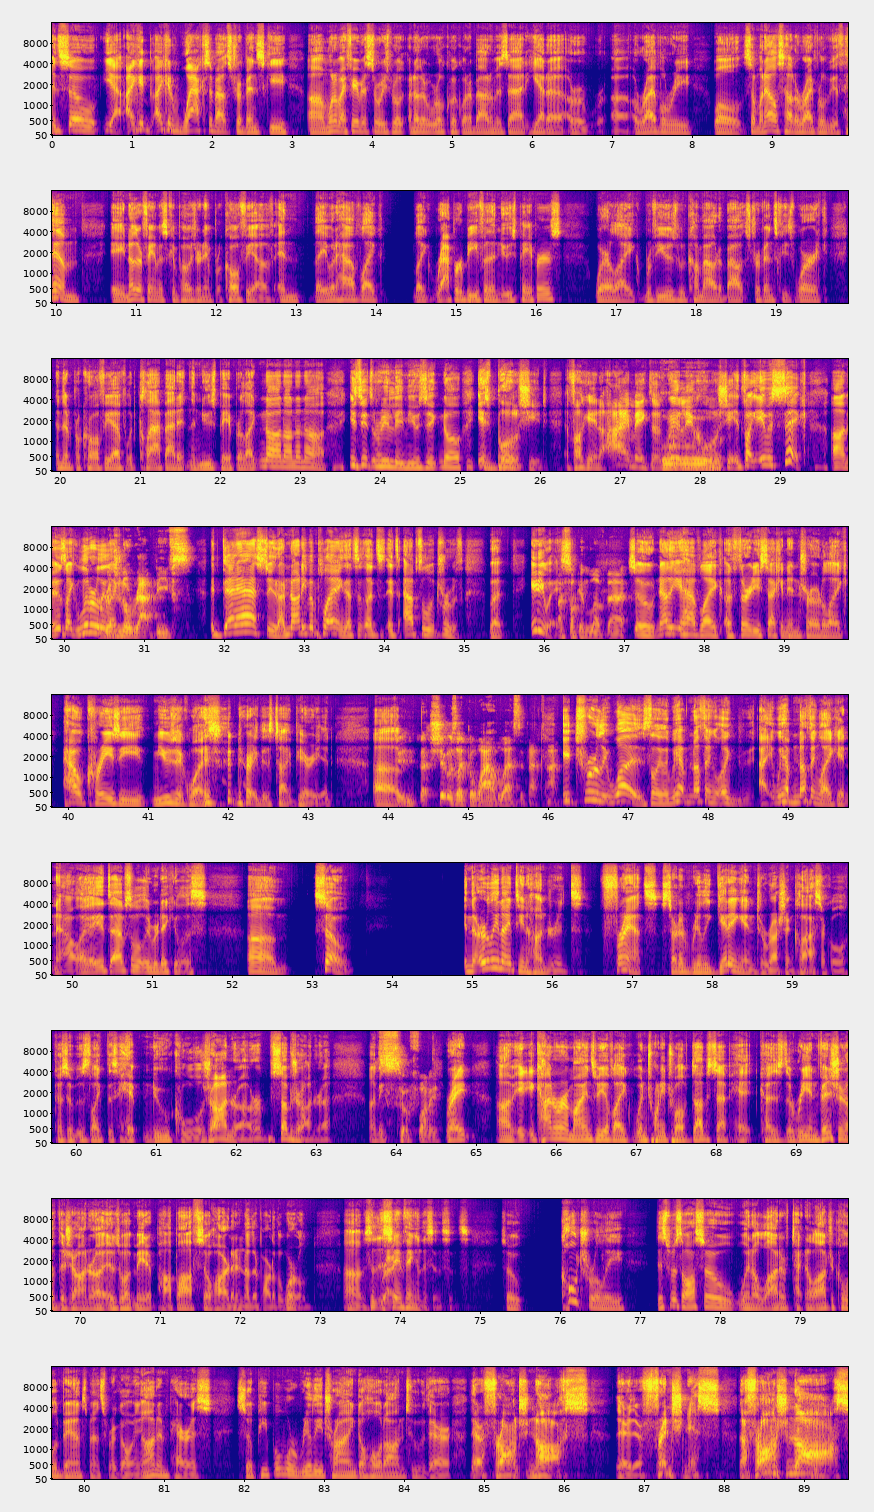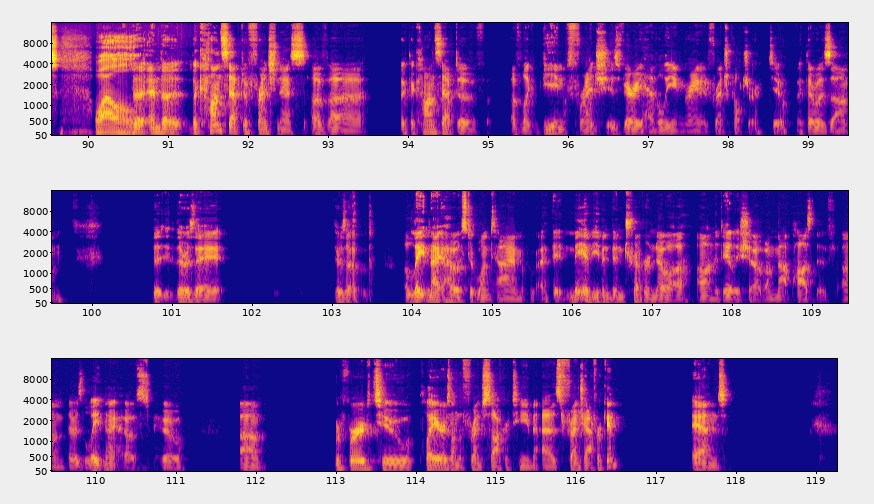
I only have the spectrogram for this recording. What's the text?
And so, yeah, I could I could wax about Stravinsky. Um, one of my favorite stories, real, another real quick one about him, is that he had a a, a rivalry. Well, someone else had a rivalry with him, another famous composer named Prokofiev, and they would have like like rapper beef in the newspapers. Where like reviews would come out about Stravinsky's work, and then Prokofiev would clap at it in the newspaper, like, "No, no, no, no, is it really music? No, it's bullshit. Fucking, I make the really cool shit. It's like it was sick. Um, it was like literally like Original rap beefs. Dead ass, dude. I'm not even playing. That's that's it's absolute truth. But anyways, I fucking love that. so now that you have like a 30 second intro to like how crazy music was during this time period, um, Dude, that shit was like the Wild West at that time. it truly was. Like, like, we have nothing like I, we have nothing like it now. Like it's absolutely ridiculous. Um, so in the early 1900s, France started really getting into Russian classical because it was like this hip, new, cool genre or subgenre. Um, it- so funny. right? Um, it it kind of reminds me of like when 2012 dubstep hit because the reinvention of the genre is what made it pop off so hard in another part of the world. Um, so the Right. same thing in this instance. So culturally, this was also when a lot of technological advancements were going on in Paris. So people were really trying to hold on to their their Frenchness, their their Frenchness, the Frenchness. While The and the the concept of Frenchness of uh like the concept of of like being French is very heavily ingrained in French culture too. Like there was um the, there was a there's a a late night host at one time. It may have even been Trevor Noah on the Daily Show, but I'm not positive. Um, there was a late night host who um, referred to players on the French soccer team as French African, and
